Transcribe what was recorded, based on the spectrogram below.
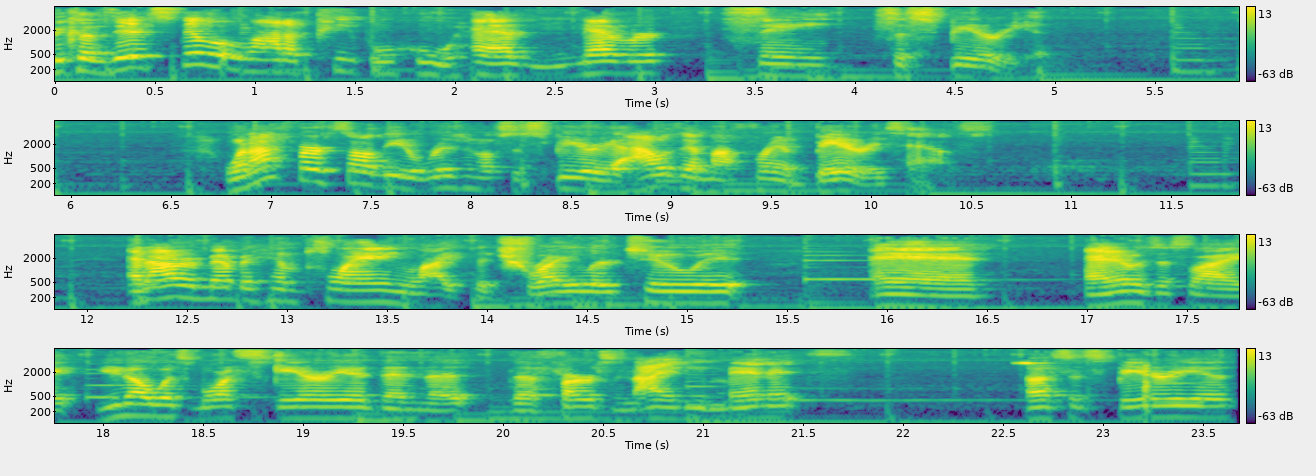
because there's still a lot of people who have never seen Suspiria. When I first saw the original Suspiria, I was at my friend Barry's house. And I remember him playing like the trailer to it. and and it was just like, you know what's more scarier than the the first 90 minutes of Suspiria?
